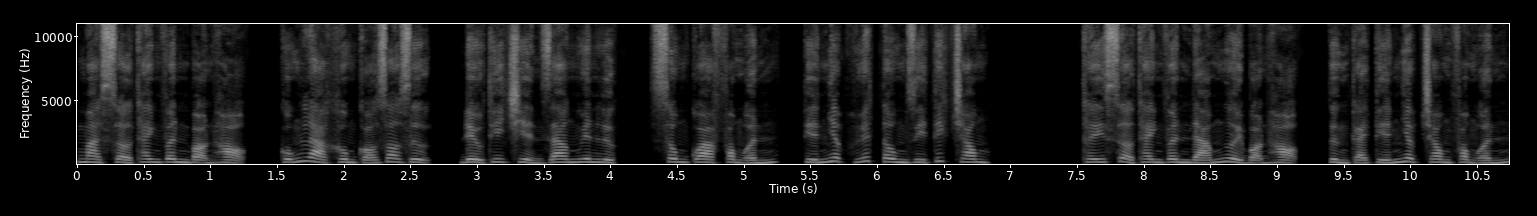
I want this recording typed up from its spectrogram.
Mà sở thanh vân bọn họ, cũng là không có do dự, đều thi triển ra nguyên lực, xông qua phong ấn, tiến nhập huyết tông di tích trong. Thấy sở thanh vân đám người bọn họ, từng cái tiến nhập trong phong ấn.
